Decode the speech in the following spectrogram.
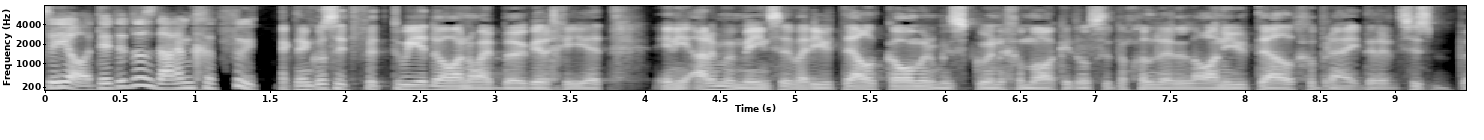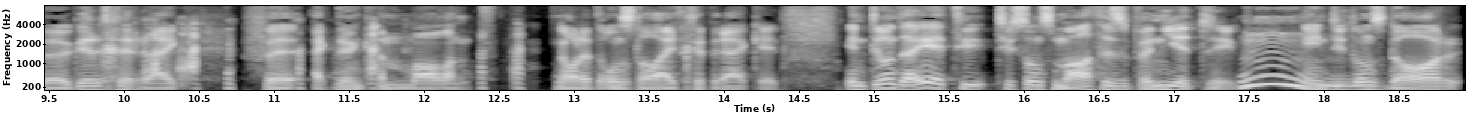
So ja, dit het ons darm gevoed. Ek dink ons het vir 2 dae daai burger geëet en die arme mense wat die hotelkamer moes skoongemaak het, ons het nog hulle in 'n Lani hotel gebly. Dit het soos burger geryk vir ek dink 'n maand nadat ons daar uitgetrek het. En toe onthou jy toe toe ons Martha's Vineyard toe. Mm. En toe het ons daar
